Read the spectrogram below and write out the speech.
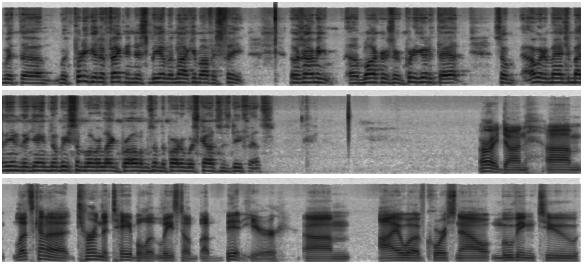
with, uh, with pretty good effectiveness, be able to knock him off his feet those Army uh, blockers are pretty good at that. So I would imagine by the end of the game, there'll be some lower leg problems on the part of Wisconsin's defense. All right, Don. Um, let's kind of turn the table at least a, a bit here. Um, Iowa, of course, now moving to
